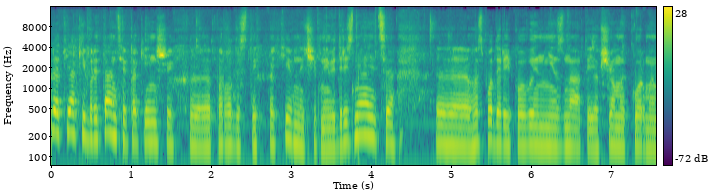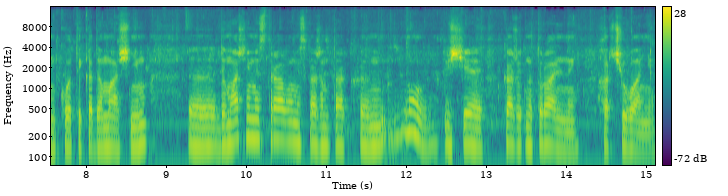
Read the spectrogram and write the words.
Догляд як і британців, так і інших е, породистих котів нічим не відрізняється. Е, Господарі повинні знати, якщо ми кормимо котика домашнім, е, домашніми стравами, скажімо так, ну, ще кажуть, натуральне харчування.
